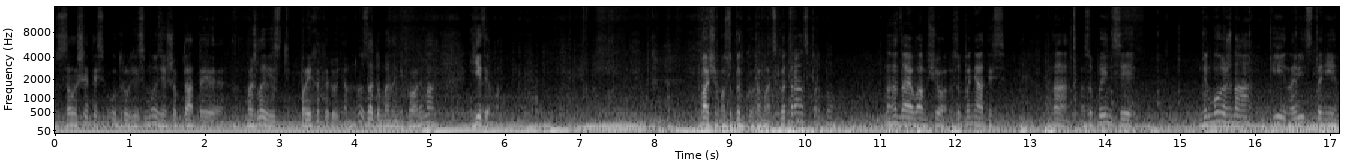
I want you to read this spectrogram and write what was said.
залишитись у другій смузі, щоб дати можливість приїхати людям. Ну, ззаду мене нікого нема. Їдемо. Бачимо зупинку громадського транспорту. Нагадаю вам, що зупинятись на зупинці не можна і на відстані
